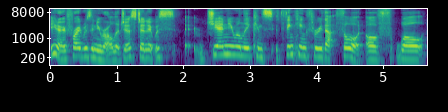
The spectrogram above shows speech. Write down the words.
you know, Freud was a neurologist, and it was genuinely cons- thinking through that thought of, well,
